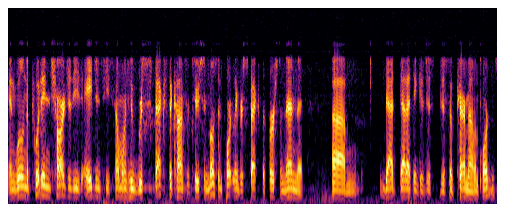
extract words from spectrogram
and willing to put in charge of these agencies someone who respects the Constitution, most importantly, respects the First Amendment. Um, that that I think is just just of paramount importance.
